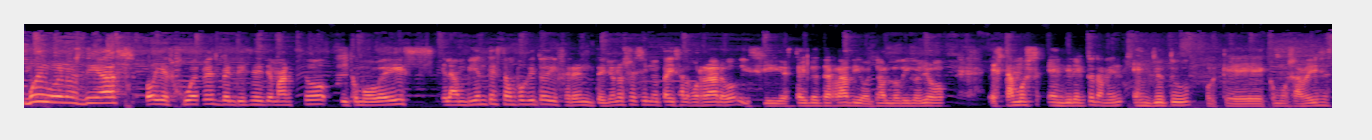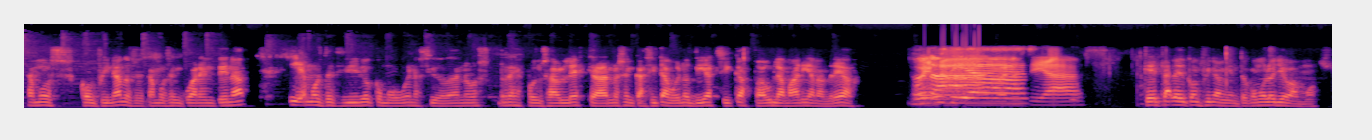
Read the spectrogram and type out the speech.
Muy buenos días, hoy es jueves 26 de marzo y como veis el ambiente está un poquito diferente. Yo no sé si notáis algo raro y si estáis desde radio ya os lo digo yo. Estamos en directo también en YouTube porque como sabéis estamos confinados, estamos en cuarentena y hemos decidido como buenos ciudadanos responsables quedarnos en casita. Buenos días chicas, Paula, Marian, Andrea. Buenos Hola, días. Buenos días. ¿Qué tal el confinamiento? ¿Cómo lo llevamos?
